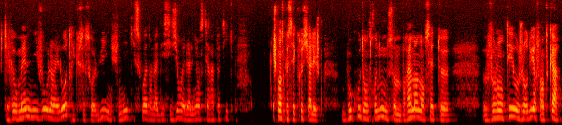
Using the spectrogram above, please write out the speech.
je dirais, au même niveau l'un et l'autre et que ce soit lui, in fine, qui soit dans la décision et l'alliance thérapeutique. Je pense que c'est crucial et beaucoup d'entre nous, nous sommes vraiment dans cette euh, volonté aujourd'hui, enfin en tout cas,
